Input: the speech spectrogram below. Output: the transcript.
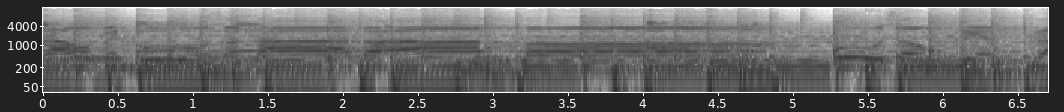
เราเป็นผู้ศรัทธาต่ออัลลอฮ์ผู้ทรงเกรียงไกร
